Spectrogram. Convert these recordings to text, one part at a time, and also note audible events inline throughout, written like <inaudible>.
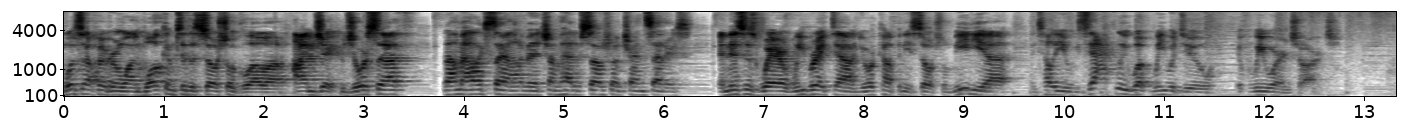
What's up, everyone? Welcome to the Social Glow Up. I'm Jake Bajorseth, And I'm Alex Stoyanovich. I'm head of social at Trendsetters. and this is where we break down your company's social media and tell you exactly what we would do if we were in charge.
